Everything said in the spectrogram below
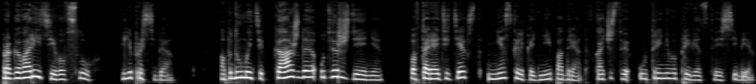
Проговорите его вслух или про себя. Обдумайте каждое утверждение. Повторяйте текст несколько дней подряд в качестве утреннего приветствия себе.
